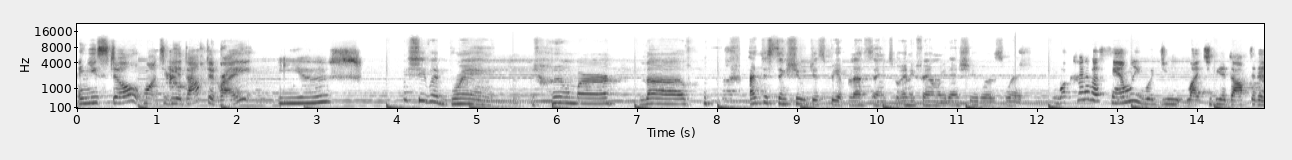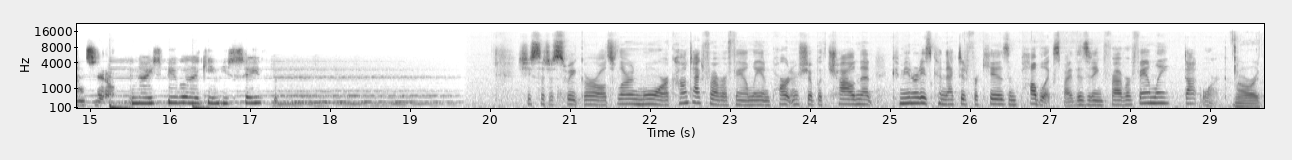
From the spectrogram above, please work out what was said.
And you still want to be adopted, right? Yes. She would bring humor, love. I just think she would just be a blessing to any family that she was with. What kind of a family would you like to be adopted into? Nice people that keep me safe. She's such a sweet girl. To learn more, contact Forever Family in partnership with ChildNet, Communities Connected for Kids and Publix by visiting foreverfamily.org. All right.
